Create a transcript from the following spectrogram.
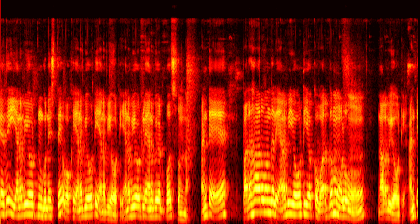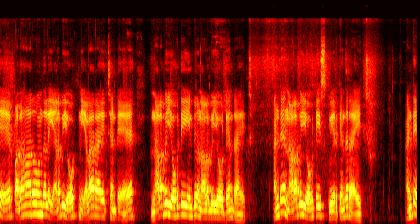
చేత ఎనభై ఒకటిని గుణిస్తే ఒక ఎనభై ఒకటి ఎనభై ఒకటి. ఎనభై ఒకటిలో ఎనభై ఒకటి పోతే సున్నా. అంటే పదహారు వందల ఎనభై ఒకటి యొక్క వర్గమూలం నలభై ఒకటి. అంటే పదహారు వందల ఎనభై ఒకటిని ఎలా రాయొచ్చు అంటే నలభై ఒకటి ఇంటూ నలభై ఒకటి అని రాయొచ్చు. అంటే నలభై ఒకటి స్క్వేర్ కింద రాయొచ్చు. అంటే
